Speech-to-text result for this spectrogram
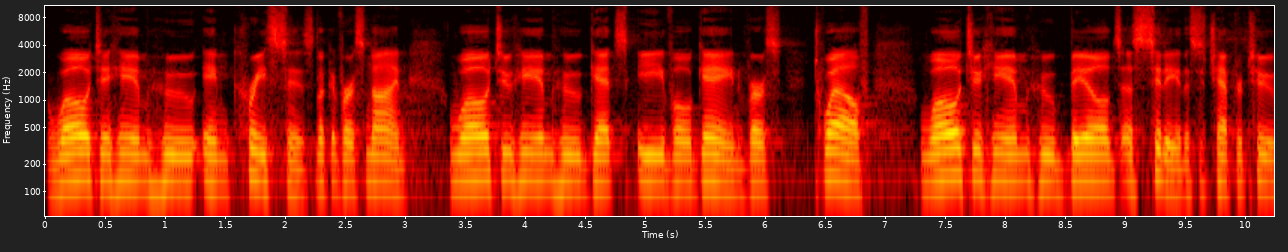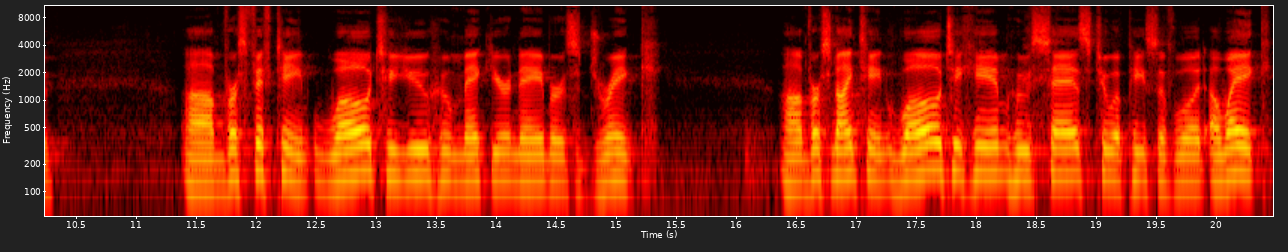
woe to him who increases. Look at verse 9, woe to him who gets evil gain. Verse 12, woe to him who builds a city. This is chapter 2. Um, verse 15, woe to you who make your neighbors drink. Um, verse 19, woe to him who says to a piece of wood, Awake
